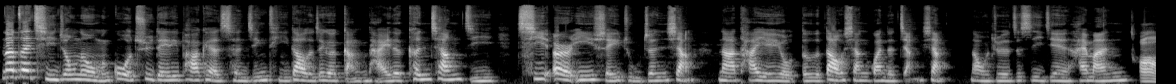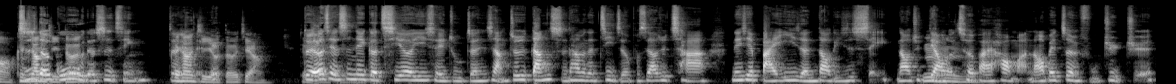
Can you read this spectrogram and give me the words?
那在其中呢，我们过去 Daily Podcast 曾经提到的这个港台的铿锵集《七二一谁主真相》，那他也有得到相关的奖项。那我觉得这是一件还蛮哦值得鼓舞的事情。铿锵集有得奖。对，而且是那个七二一谁主真相，就是当时他们的记者不是要去查那些白衣人到底是谁，然后去调了车牌号码，嗯、然后被政府拒绝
